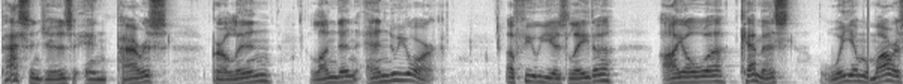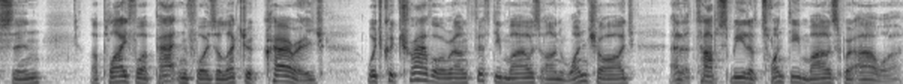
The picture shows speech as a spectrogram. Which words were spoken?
passengers in Paris, Berlin, London, and New York. A few years later, Iowa chemist William Morrison applied for a patent for his electric carriage, which could travel around 50 miles on one charge at a top speed of 20 miles per hour.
